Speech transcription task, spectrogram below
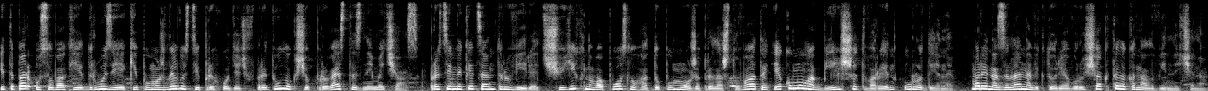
І тепер у собак є друзі, які по можливості приходять в притулок, щоб провести з ними час. Працівники центру вірять, що їх нова послуга допоможе прилаштувати якомога більше тварин у родини. Марина Зелена, Вікторія Ворощак, телеканал Вінниччина.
